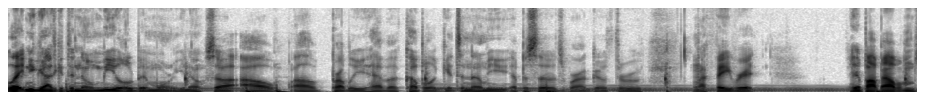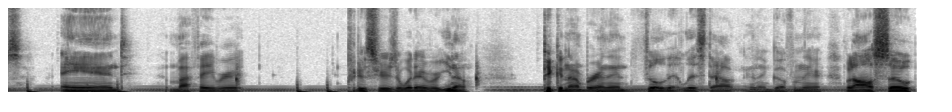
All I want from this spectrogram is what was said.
letting you guys get to know me a little bit more, you know. So I'll I'll probably have a couple of get to know me episodes where I go through my favorite hip hop albums and my favorite producers or whatever, you know. Pick a number and then fill that list out and then go from there. But I also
